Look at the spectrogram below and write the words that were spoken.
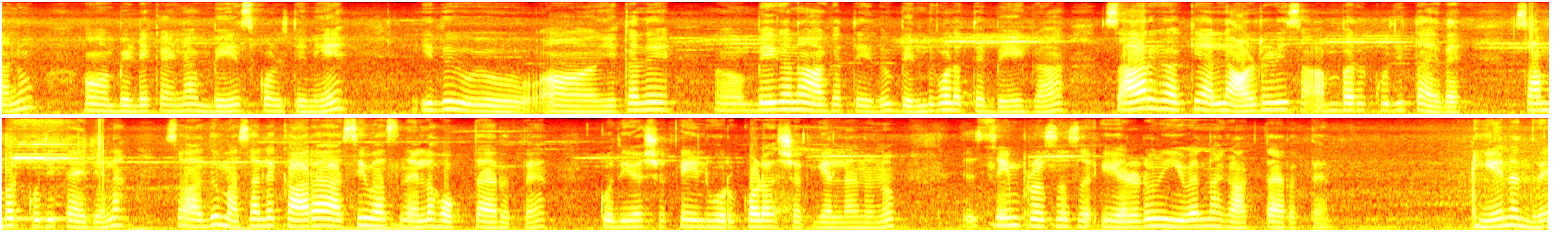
ನಾನು ಬೆಂಡೆಕಾಯಿನ ಬೇಯಿಸ್ಕೊಳ್ತೀನಿ. ಇದು ಯಾಕಂದರೆ ಬೇಗನೂ ಆಗುತ್ತೆ ಇದು ಬೆಂದ್ಕೊಳತ್ತೆ ಬೇಗ. ಸಾರಿಗೆ ಹಾಕಿ ಅಲ್ಲಿ ಆಲ್ರೆಡಿ ಸಾಂಬಾರು ಕುದೀತಾ ಇದೆ. ಸಾಂಬಾರು ಕುದೀತಾ ಇದೆಯಲ್ಲ, ಸೊ ಅದು ಮಸಾಲೆ, ಖಾರ, ಹಸಿ ವಾಸನೆ ಎಲ್ಲ ಹೋಗ್ತಾ ಇರುತ್ತೆ. ಕುದಿಯೋಷ್ಟಕ್ಕೆ ಇಲ್ಲಿ ಹುರ್ಕೊಳ್ಳೋ ಅಷ್ಟೊತ್ತಿಗೆ ಎಲ್ಲನೂ ಸೇಮ್ ಪ್ರೊಸೆಸ್ ಎರಡೂ ಈವನ್ನಾಗಿ ಆಗ್ತಾ ಇರುತ್ತೆ. ಏನಂದರೆ,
